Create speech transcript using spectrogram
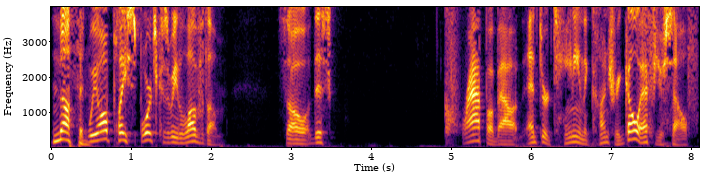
Nothing. We all play sports because we love them. So this crap about entertaining the country, go F yourself.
